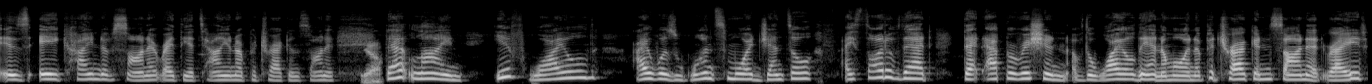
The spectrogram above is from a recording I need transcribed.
is a kind of sonnet, right? The Italian or Petrarchan sonnet. Yeah. That line, if wild, I was once more gentle. I thought of that, that apparition of the wild animal in a Petrarchan sonnet, right?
